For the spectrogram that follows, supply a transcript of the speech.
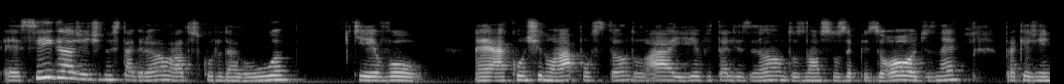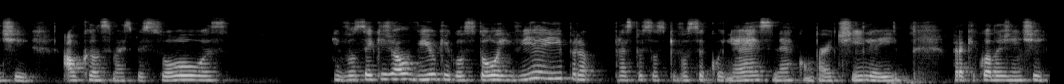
É, siga a gente no Instagram, lá do Escuro da Lua, que eu vou né, continuar postando lá e revitalizando os nossos episódios, né? Para que a gente alcance mais pessoas. E você que já ouviu, que gostou, envia aí para as pessoas que você conhece, né? Compartilha aí, para que quando a gente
